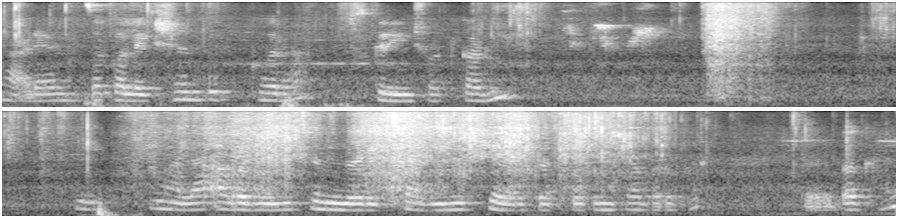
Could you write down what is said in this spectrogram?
साड्यांचं कलेक्शन बुक करा. स्क्रीनशॉट काढून. मला आवडलेली सुंदर एक साडी मी शेअर करते तुमच्याबरोबर. तर बघा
